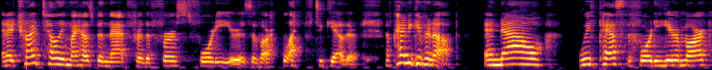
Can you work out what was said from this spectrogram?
And I tried telling my husband that for the first 40 years of our life together. I've kind of given up. And now we've passed the 40 year mark.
